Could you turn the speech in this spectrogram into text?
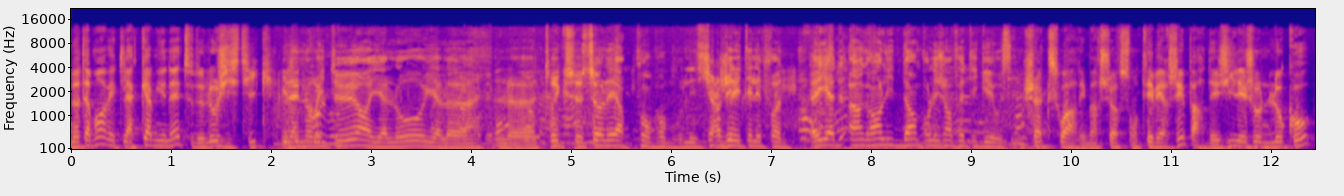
notamment avec la camionnette de logistique. Il y a la nourriture, il y a l'eau, il y a le, truc solaire pour, pour, les charger les téléphones. Et il y a un grand lit dedans pour les gens fatigués aussi. Chaque soir, les marcheurs sont hébergés par des gilets jaunes locaux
